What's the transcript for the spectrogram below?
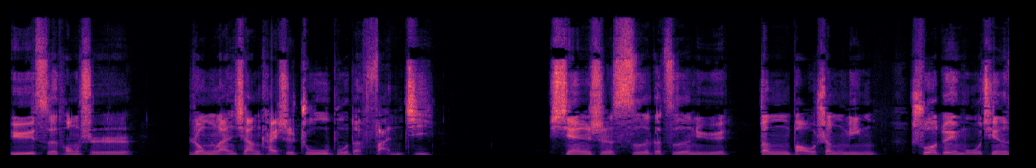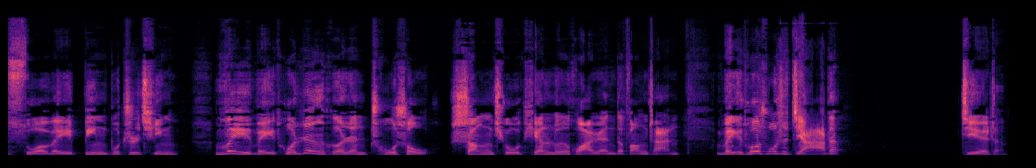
与此同时，荣兰香开始逐步的反击。先是四个子女登报声明，说对母亲所为并不知情，未委托任何人出售商丘天伦花园的房产，委托书是假的。接着。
